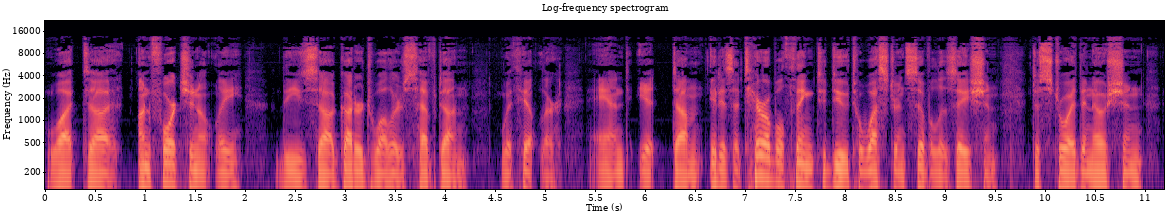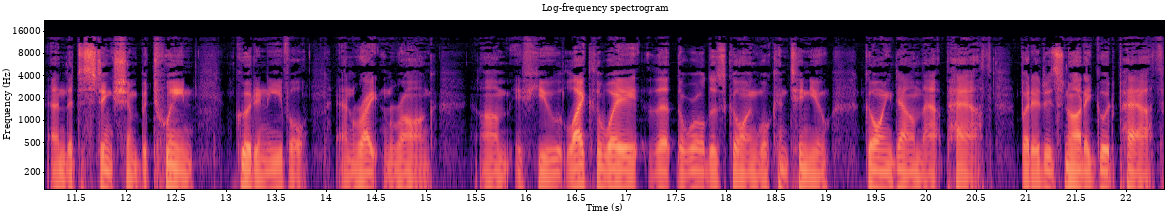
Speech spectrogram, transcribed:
what, uh, unfortunately, these uh, gutter dwellers have done with Hitler. And it, um, it is a terrible thing to do to Western civilization, destroy the notion and the distinction between good and evil and right and wrong. Um, if you like the way that the world is going, we'll continue going down that path. But it is not a good path,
